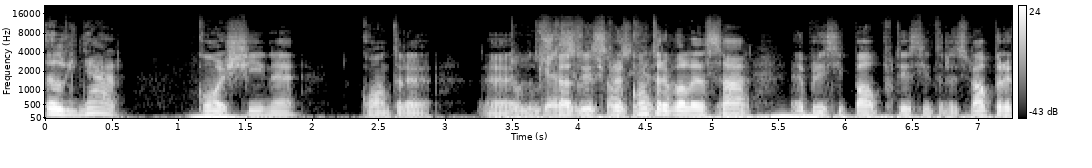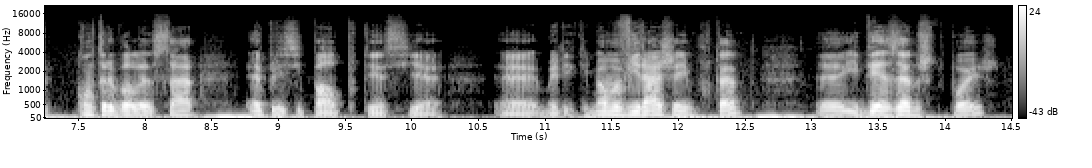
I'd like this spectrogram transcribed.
alinhar com a China contra uh, os é Estados Unidos, para contrabalançar a principal potência internacional, para contrabalançar a principal potência uh, marítima. É uma viragem importante uh, e dez anos depois eh,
